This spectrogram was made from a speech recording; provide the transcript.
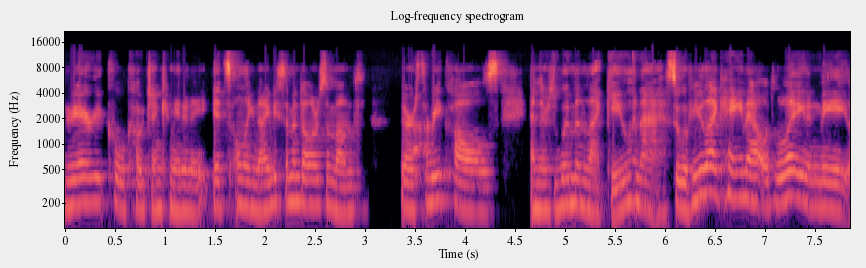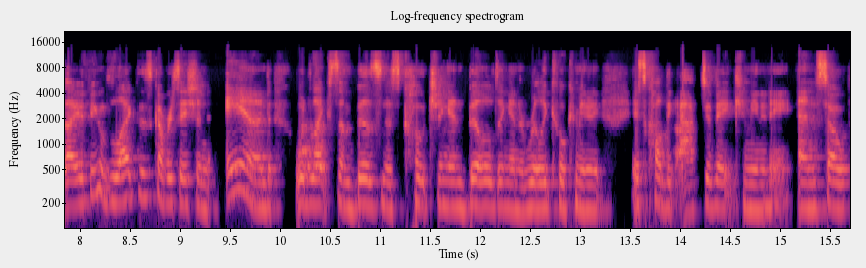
very cool coaching community. It's only $97 a month there are three calls, and there's women like you and I. So if you like hanging out with Elaine and me, like if you like this conversation and would like some business coaching and building and a really cool community, it's called the Activate Community. And so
